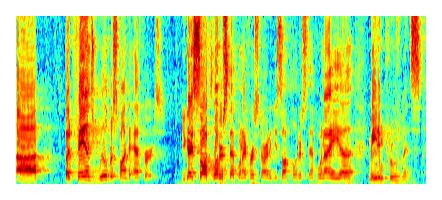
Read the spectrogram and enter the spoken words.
Uh, but fans will respond to effort. You guys saw Clutter Step when I first started. You saw Clutter Step when I uh, made improvements.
